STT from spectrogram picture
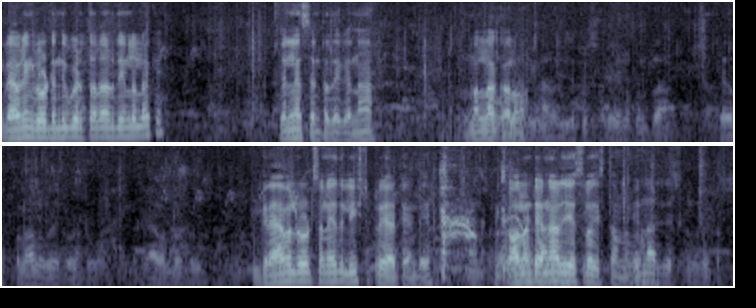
గ్రావెలింగ్ రోడ్ ఎందుకు పెడతారా దీనిలోకి? వెల్నెస్ సెంటర్ దగ్గరనా? మల్లా కాలువ పొలాలు పోయే road gravel road gravel roads అనేది లీస్ట్ ప్రయారిటీ అండి. మీకు కావాలంటే ఎన్ఆర్జీఎస్లో ఇస్తాము పెట్టచ్చు.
